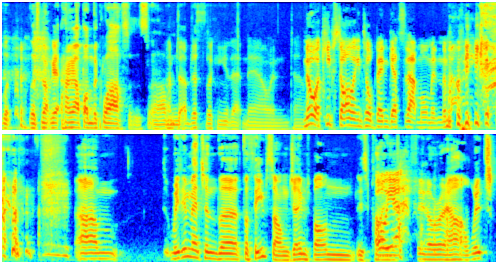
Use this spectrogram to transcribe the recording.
let, us not get hung up on the glasses. Um, I'm, I'm just looking at that now, and um, Noah keeps stalling until Ben gets to that moment in the movie. Um, we didn't mention the, the theme song. James Bond is playing Oh, yeah. Casino Royale, which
